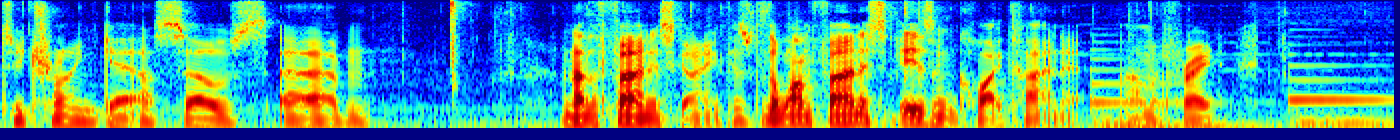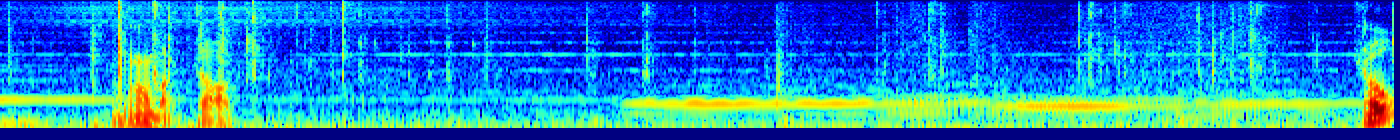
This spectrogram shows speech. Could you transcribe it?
To try and get ourselves... Um, another furnace going. Because the one furnace isn't quite cutting it, I'm afraid. Oh my god. Oh.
